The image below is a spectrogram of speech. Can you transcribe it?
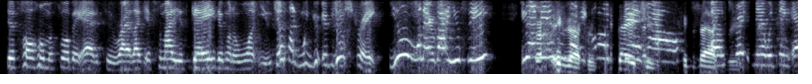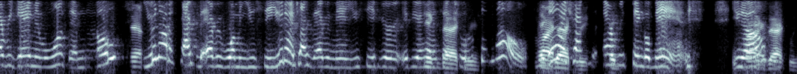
this whole homophobic attitude, right? Like if somebody is gay, they're gonna want you. Just like when you if you're straight, you don't want everybody you see. You know what I mean? It's Exactly. Oh, like, I don't understand you. how a Exactly. straight man would think every gay man would want them. No, Yeah. you're not attracted to every woman you see. You're not attracted to every man you see if you're if you're heterosexual. Exactly. So no, Right. you're not Exactly. attracted to every single man. You know? Right, exactly.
